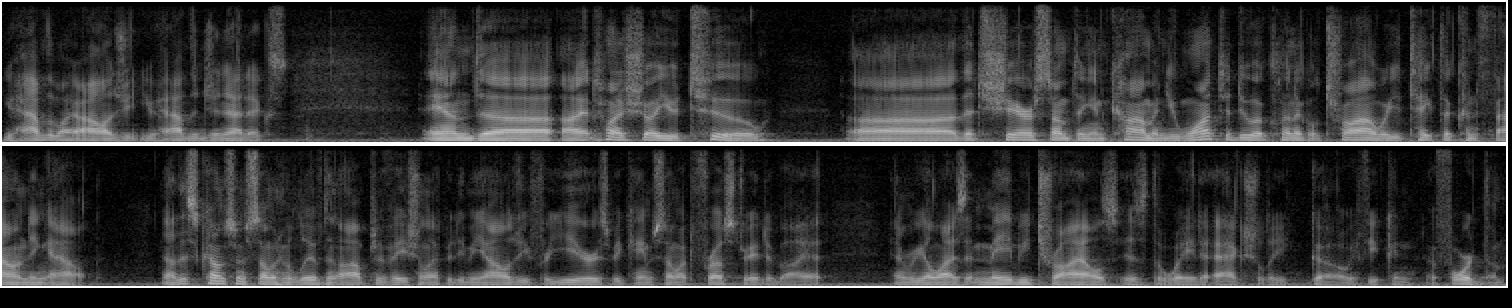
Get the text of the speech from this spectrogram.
You have the biology, you have the genetics, and uh, I just want to show you two. uh, that share something in common. You want to do a clinical trial where you take the confounding out. Now, this comes from someone who lived in observational epidemiology for years, became somewhat frustrated by it, and realized that maybe trials is the way to actually go if you can afford them.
